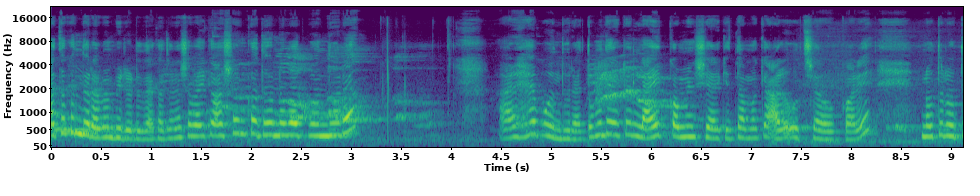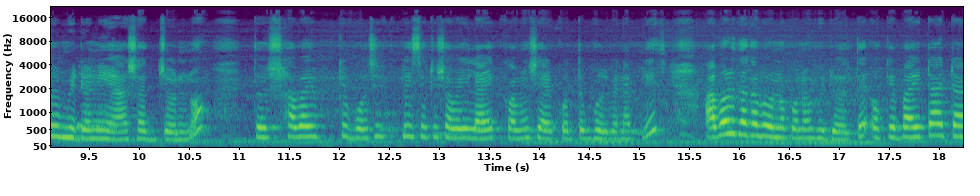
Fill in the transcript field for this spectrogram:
এতক্ষণ ধরে আমার ভিডিওটা দেখার জন্য সবাইকে অসংখ্য ধন্যবাদ বন্ধুরা। আর হ্যাঁ বন্ধুরা, তোমাদের একটা লাইক কমেন্ট শেয়ার কিন্তু আমাকে আরও উৎসাহ করে নতুন নতুন ভিডিও নিয়ে আসার জন্য। তো সবাইকে বলছি প্লিজ একটু সবাই লাইক কমেন্ট শেয়ার করতে ভুলবে না প্লিজ আবারও দেখাবে অন্য কোনো ভিডিওতে ওকে বাই টাটা।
